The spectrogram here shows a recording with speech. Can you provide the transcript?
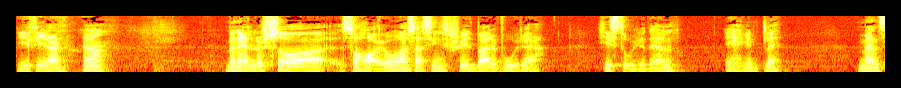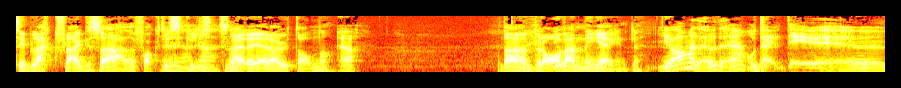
i fireren. ja. Men ellers så, så har jo Assassin's Creed bare vært historiedelen, egentlig. Mens i Black Flag så er det faktisk Ja, ja, ja, litt mer å gjøre utenom. da. Det er jo en bra vending, egentlig. Ja, men det er jo det. Og det, jo- det er jo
